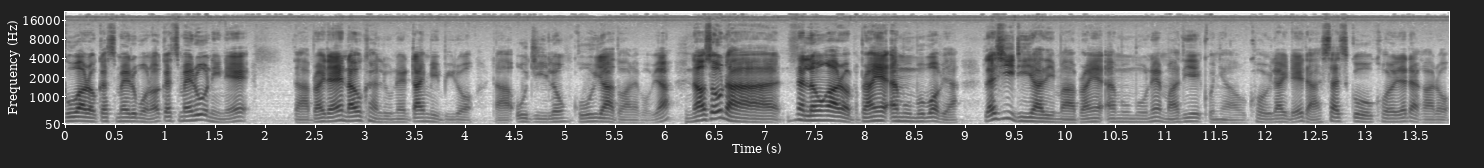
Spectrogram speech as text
ဂိုးကတော့ Casemiro ပေါ့နော် Casemiro အနေနဲ့ ဒါ Brighton ရဲ့နောက်ခံလူနဲ့တိုက်မိပြီးတော့ဒါ OG လုံးဂိုးရသွားတယ်ပေါ့ဗျာနောက်ဆုံးဒါနှလုံးကတော့ Brian Amumo ပေါ့ဗျာလက်ရှိဒီယာဒီမှာ Brian Amumo နဲ့ Marty ကွညာကိုခေါ်ယူလိုက်တယ်ဒါ Sesco ကိုခေါ်ယူလိုက်တာကတော့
